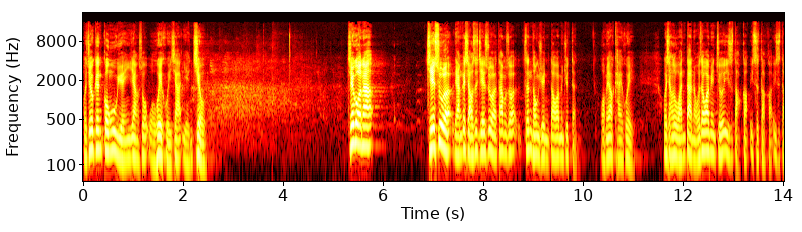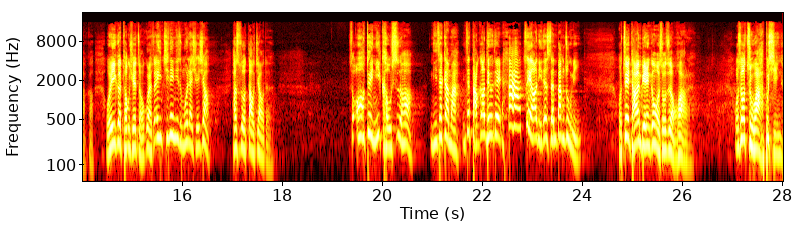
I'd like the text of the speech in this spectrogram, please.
我就跟公务员一样说我会回家研究。结果呢，结束了两个小时结束了，他们说曾同学你到外面去等，我们要开会。我想说完蛋了，我在外面就一直祷告，一直祷告，一直祷告。我一个同学走过来说：“哎，今天你怎么会来学校？”他是做道教的，说：“哦，对你口试哈。”你在干嘛？你在祷告，对不对？哈哈，最好你的神帮助你。我最讨厌别人跟我说这种话了。我说主啊，不行，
